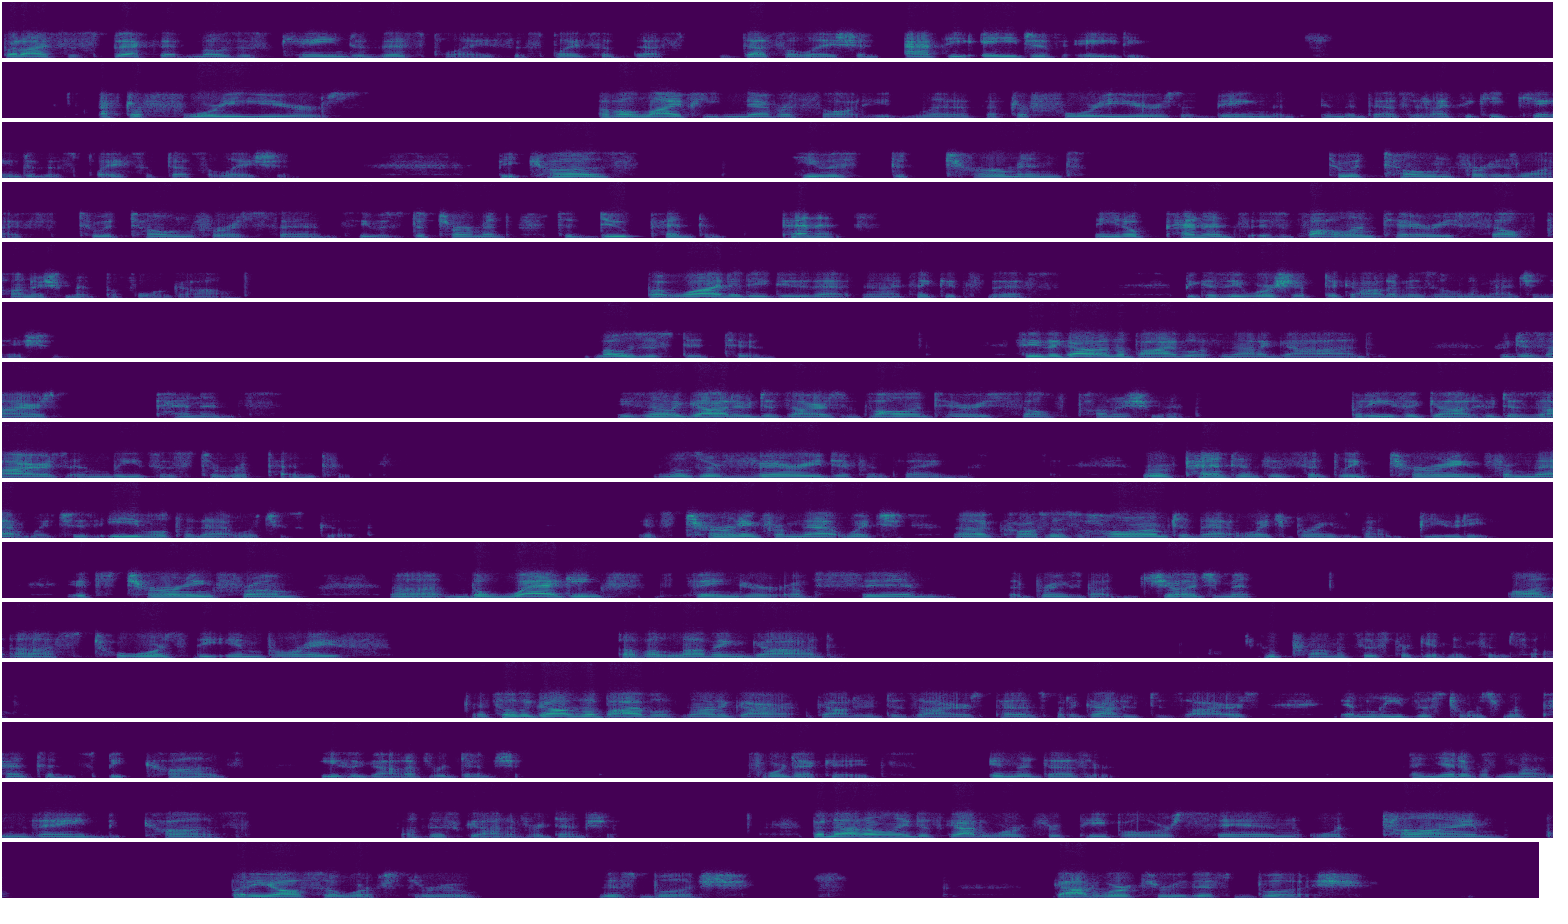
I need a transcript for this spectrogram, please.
But I suspect that Moses came to this place, this place of des- desolation, at the age of 80, after 40 years of a life he never thought he'd live. After 40 years of being in the desert, I think he came to this place of desolation because he was determined to atone for his life, to atone for his sins. He was determined to do penance. penance. And you know, penance is voluntary self punishment before God. But why did he do that? And I think it's this because he worshiped a God of his own imagination. Moses did too. See, the God of the Bible is not a God who desires penance. He's not a God who desires voluntary self punishment, but he's a God who desires and leads us to repentance. And those are very different things. Repentance is simply turning from that which is evil to that which is good. It's turning from that which uh, causes harm to that which brings about beauty. It's turning from uh, the wagging finger of sin that brings about judgment on us towards the embrace of a loving God who promises forgiveness himself. And so the God of the Bible is not a God who desires penance, but a God who desires and leads us towards repentance because he's a God of redemption. Four decades in the desert. And yet it was not in vain because of this God of redemption. But not only does God work through people or sin or time, but he also works through this bush. God worked through this bush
